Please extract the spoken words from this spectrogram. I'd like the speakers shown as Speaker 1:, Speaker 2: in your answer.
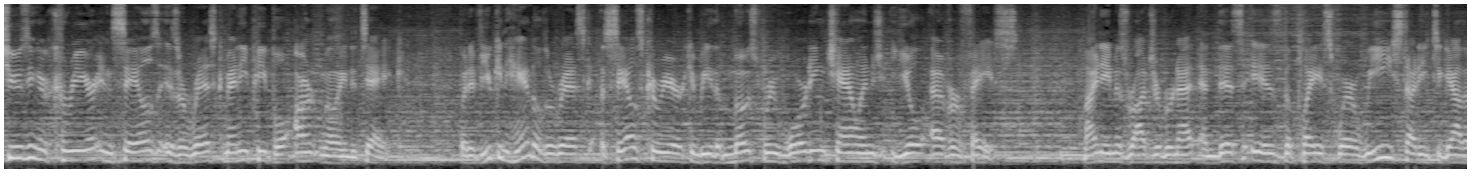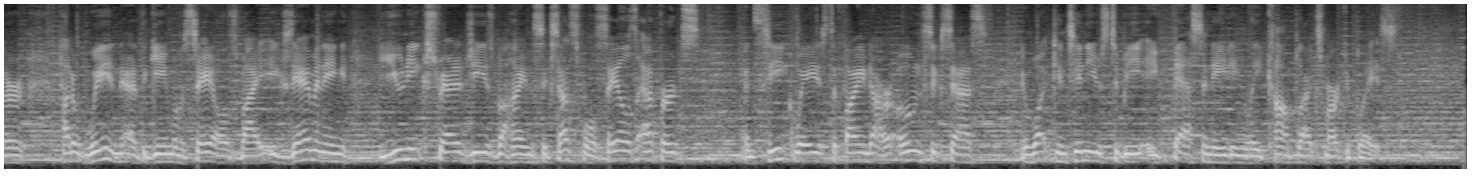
Speaker 1: Choosing a career in sales is a risk many people aren't willing to take. But if you can handle the risk, a sales career can be the most rewarding challenge you'll ever face. My name is Roger Burnett, and this is the place where we study together how to win at the game of sales by examining unique strategies behind successful sales efforts and seek ways to find our own success in what continues to be a fascinatingly complex marketplace.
